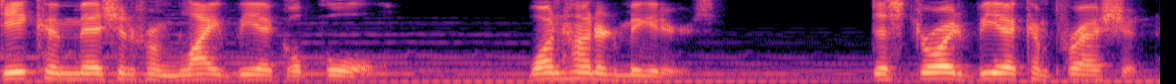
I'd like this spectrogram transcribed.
Decommissioned from light vehicle pool. 100 meters. Destroyed via compression.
